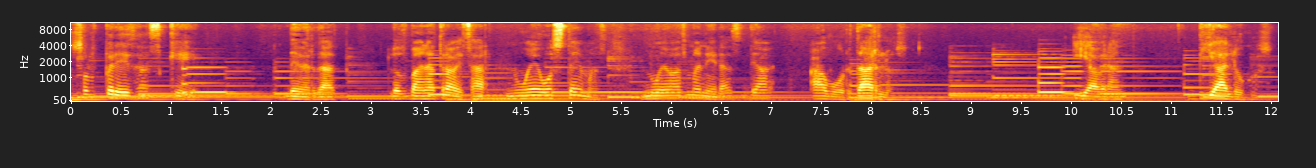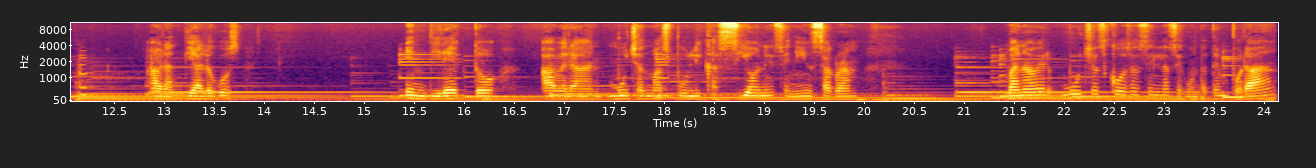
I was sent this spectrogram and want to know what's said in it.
sorpresas que de verdad los van a atravesar nuevos temas, nuevas maneras de abordarlos. Y habrán diálogos, habrán diálogos en directo, habrán muchas más publicaciones en Instagram. Van a haber muchas cosas en la segunda temporada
